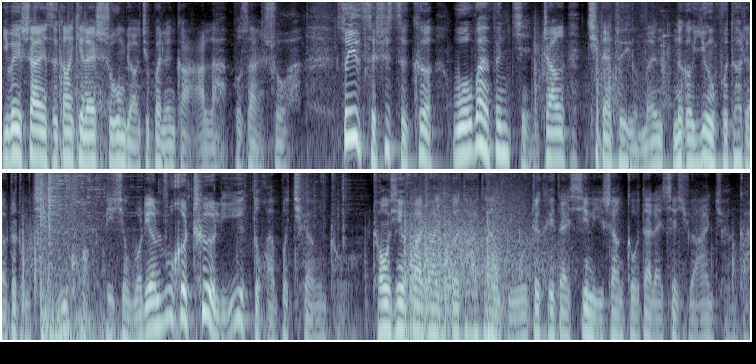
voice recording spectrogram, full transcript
因为上一次刚进来十五秒就被人嘎了，不算数，所以此时此刻我万分紧张，期待队友们能够应付得了这种情况。毕竟我连如何撤离都还不清楚。重新换上一个大弹鼓，这可以在心理上给我带来些许安全感。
